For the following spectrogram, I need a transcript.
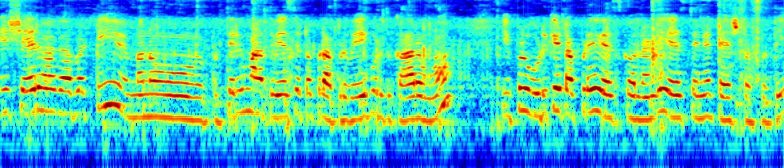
ఇది షేర్వా కాబట్టి మనం ఇప్పుడు తిరుగు మాత వేసేటప్పుడు అప్పుడు వేయకూడదు కారము. ఇప్పుడు ఉడికేటప్పుడే వేసుకోవాలండి వేస్తేనే టేస్ట్ వస్తుంది.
